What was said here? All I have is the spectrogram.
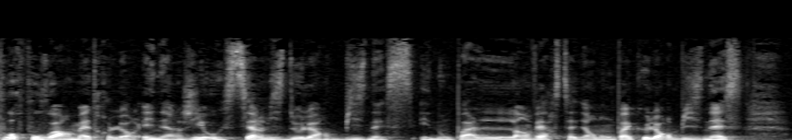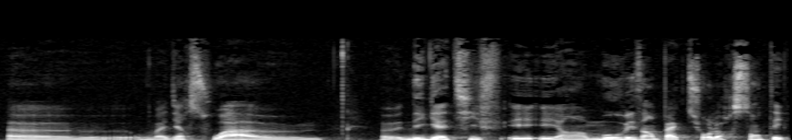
pour pouvoir mettre leur énergie au service de leur business et non pas l'inverse, c'est-à-dire non pas que leur business, on va dire, soit euh, négatif et, un mauvais impact sur leur santé.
